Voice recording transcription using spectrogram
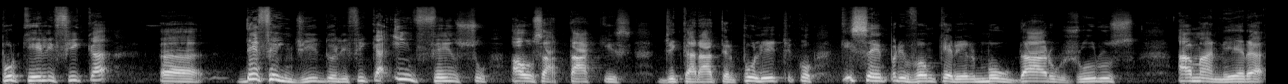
Porque ele fica uh, defendido, ele fica infenso aos ataques de caráter político que sempre vão querer moldar os juros à maneira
